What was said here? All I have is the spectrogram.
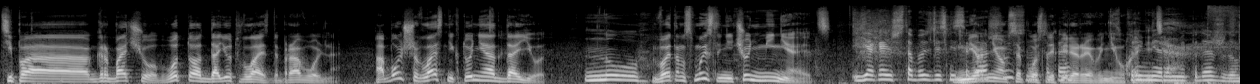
Типа Горбачев. Вот кто отдает власть добровольно. А больше власть никто не отдает. Ну... В этом смысле ничего не меняется. Я, конечно, с тобой здесь не соглашусь. Вернемся после перерыва, не уходите. примерами подожду.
